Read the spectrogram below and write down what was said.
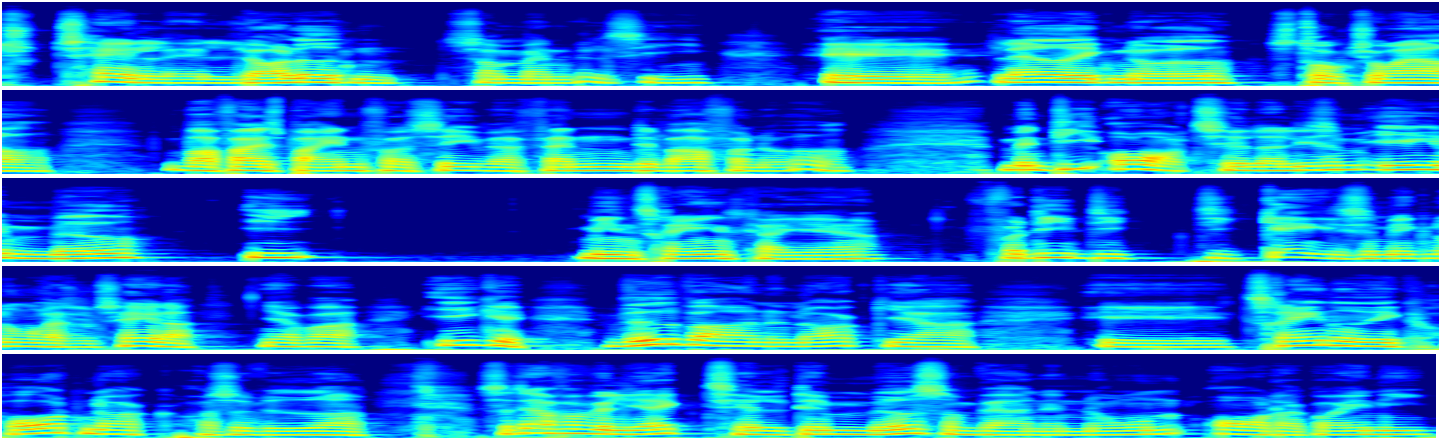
totalt øh, lollet den, som man vil sige. Øh, lavede ikke noget struktureret, var faktisk bare inde for at se, hvad fanden det var for noget. Men de år tæller ligesom ikke med i min træningskarriere, fordi de de gav ligesom ikke nogen resultater. Jeg var ikke vedvarende nok, jeg øh, trænede ikke hårdt nok osv. Så, så derfor vil jeg ikke tælle dem med som værende nogen år, der går ind i,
